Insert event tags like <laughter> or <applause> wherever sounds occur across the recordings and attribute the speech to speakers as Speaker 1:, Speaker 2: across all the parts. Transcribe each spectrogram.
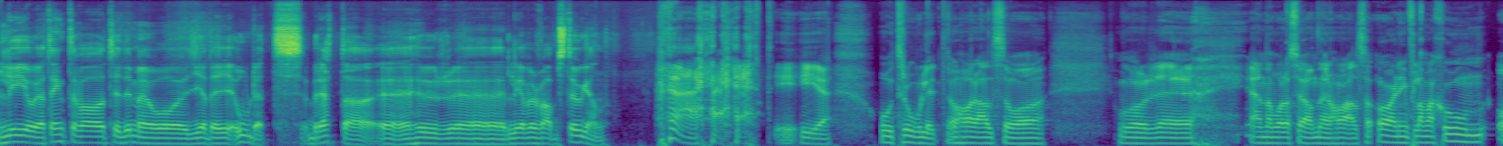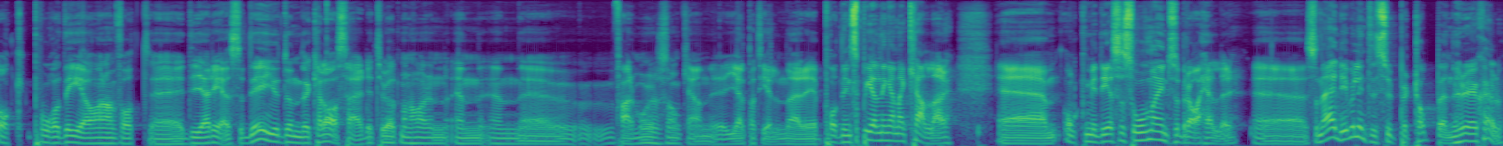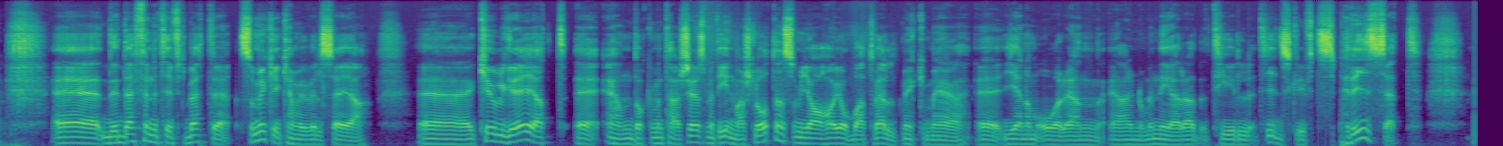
Speaker 1: Leo, jag tänkte vara tidig med att ge dig ordet. Berätta, eh, hur eh, lever vabbstugan? <laughs>
Speaker 2: det är otroligt. Jag har alltså vår eh, en av våra söner har alltså öroninflammation och på det har han fått eh, diarré. Så det är ju dunderkalas här. Det är tur att man har en, en, en eh, farmor som kan eh, hjälpa till när eh, poddinspelningarna kallar. Eh, och med det så sover man ju inte så bra heller. Eh, så nej, det är väl inte supertoppen. Hur är det själv?
Speaker 1: Eh, det är definitivt bättre. Så mycket kan vi väl säga. Eh, kul grej att eh, en dokumentärserie som heter Inmarschlåten som jag har jobbat väldigt mycket med eh, genom åren är nominerad till tidskriftspriset.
